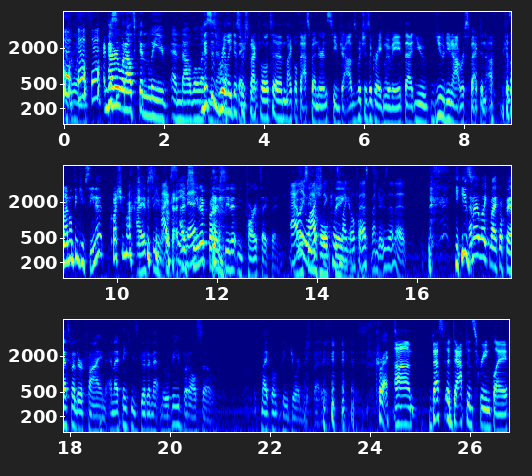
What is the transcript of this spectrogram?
Everyone else, everyone else can leave, and uh, we'll. Let This you is know. really disrespectful to Michael Fassbender and Steve Jobs, which is a great movie that you you do not respect enough because I don't think you've seen it. Question mark. I have seen it. I've seen I've it. seen it, but I've seen it in parts. I think. I But I've only seen the watched whole it because thing in Michael. Fassbender's in it. He's And I like Michael Fassbender fine, and I think he's good in that movie, but also Michael B. Jordan is better. Correct. um, best adapted screenplay.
